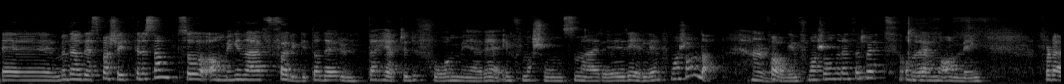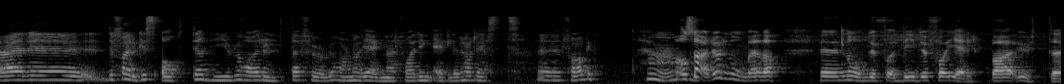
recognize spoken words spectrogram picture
Eh, men det er jo det som er så interessant. Så ammingen er farget av det rundt deg helt til du får mer informasjon som er reell informasjon. da. Faginformasjon, rett og slett, om det med amming. For det, er, eh, det farges alltid av de du har rundt deg før du har noe egenerfaring eller har lest eh, fag. Hmm. og så er det jo noe med at eh, noen du får, de du får hjelp av ute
